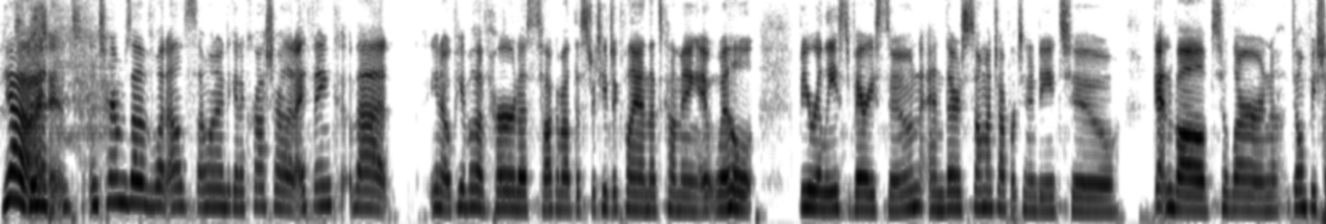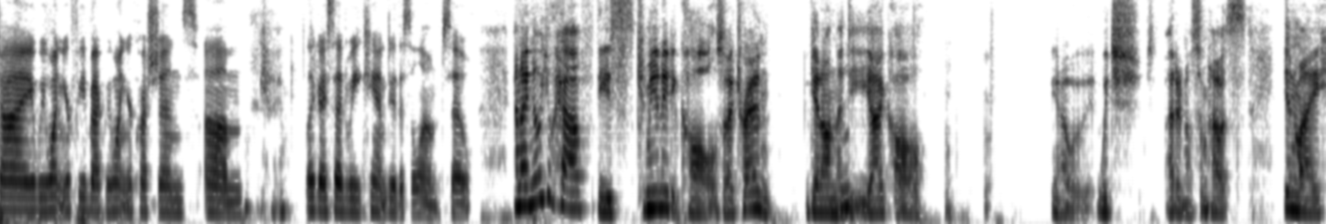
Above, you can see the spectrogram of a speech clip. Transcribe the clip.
Yeah, so in terms of what else I wanted to get across, Charlotte, I think that, you know, people have heard us talk about the strategic plan that's coming. It will be released very soon, and there's so much opportunity to get involved to learn don't be shy we want your feedback we want your questions um okay. like i said we can't do this alone so and i know you have these community calls i try and get on the mm-hmm. dei call you know which i don't know somehow it's in my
